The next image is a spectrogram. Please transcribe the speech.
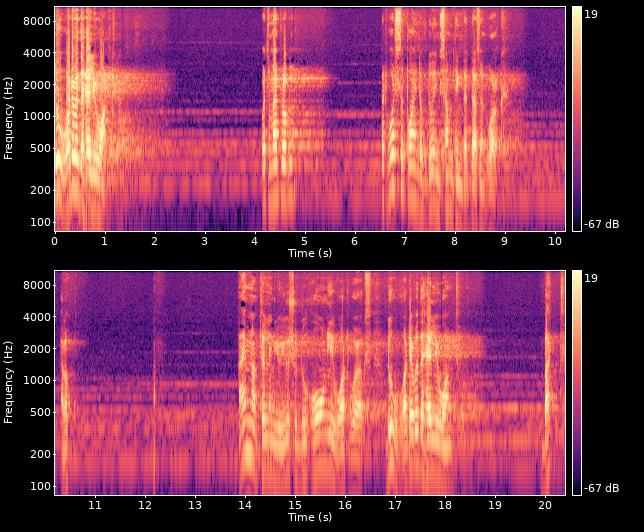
Do whatever the hell you want. What's my problem? But what's the point of doing something that doesn't work? Hello? I'm not telling you you should do only what works, do whatever the hell you want. But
